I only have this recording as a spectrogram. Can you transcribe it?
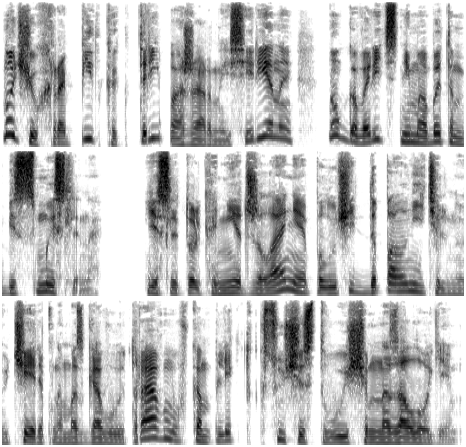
Ночью храпит, как три пожарные сирены, но говорить с ним об этом бессмысленно, если только нет желания получить дополнительную черепно-мозговую травму в комплект к существующим нозологиям.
